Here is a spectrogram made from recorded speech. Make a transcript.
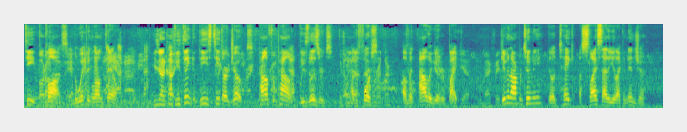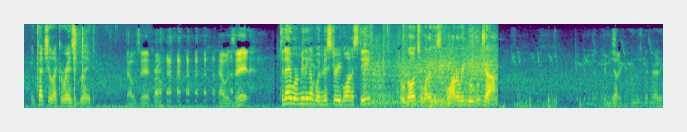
Teeth, claws, and the whipping long tail. He's gonna cut. If you think these teeth are jokes, pound for pound, these lizards have the force of an alligator bite. Given the opportunity, they'll take a slice out of you like a ninja and cut you like a razor blade. That was it, bro. that was it. Today we're meeting up with Mr. Iguana Steve. We're going to one of his iguana removal jobs. give, give 'em a minute. Give him a second. I'm just getting ready.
